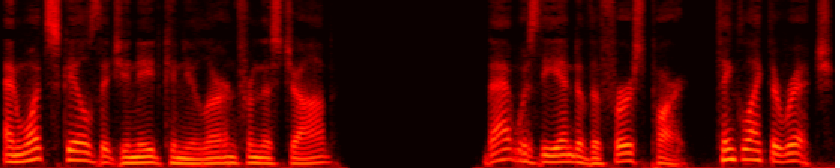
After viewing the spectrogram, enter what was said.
And what skills that you need can you learn from this job? That was the end of the first part. Think like the rich.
